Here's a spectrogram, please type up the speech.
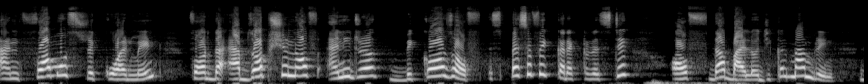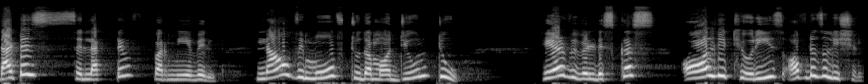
and foremost requirement for the absorption of any drug because of specific characteristic of the biological membrane that is selective permeable. Now we move to the module 2. Here we will discuss all the theories of dissolution.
